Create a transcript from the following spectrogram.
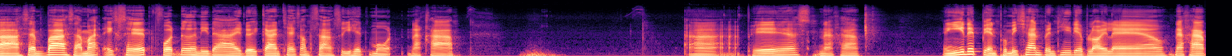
อ่า samba สามารถ access โฟลเดอร์นี้ได้ โดยการใช้คำสั่ง chmod นะครับอ่า paste นะครับ อย่างนี้ได้เปลี่ยน permission เป็นที่เรียบร้อยแล้วนะครับ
